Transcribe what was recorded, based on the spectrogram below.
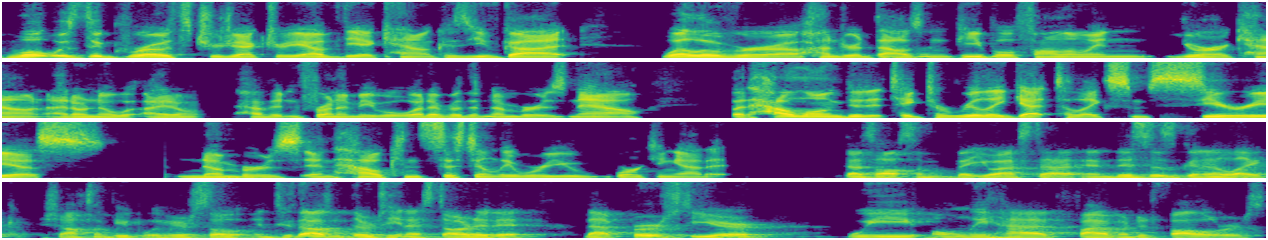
what was the growth trajectory of the account? Because you've got, well over a hundred thousand people following your account. I don't know. I don't have it in front of me, but whatever the number is now. But how long did it take to really get to like some serious numbers, and how consistently were you working at it? That's awesome that you asked that, and this is gonna like shock some people here. So in 2013, I started it. That first year, we only had 500 followers,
